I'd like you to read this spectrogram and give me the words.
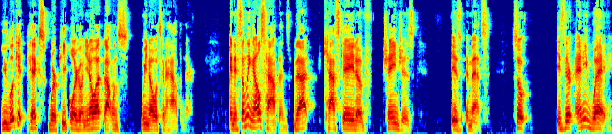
You look at picks where people are going, you know what, that one's we know what's going to happen there. And if something else happens, that cascade of changes is immense. So is there any way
